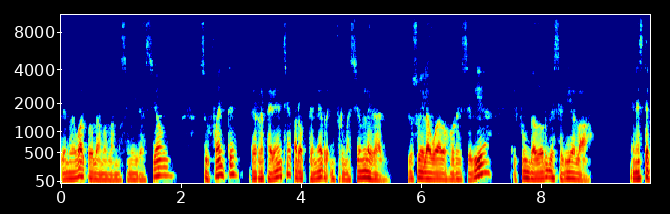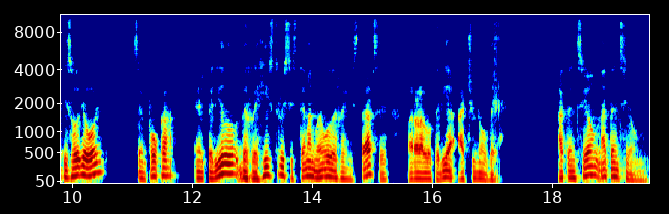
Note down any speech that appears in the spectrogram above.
de nuevo al programa Hablamos Inmigración, su fuente de referencia para obtener información legal. Yo soy el abogado Jorge Sevilla, el fundador de Sevilla Law. En este episodio hoy se enfoca en el periodo de registro y sistema nuevo de registrarse para la lotería H1B. Atención, atención.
